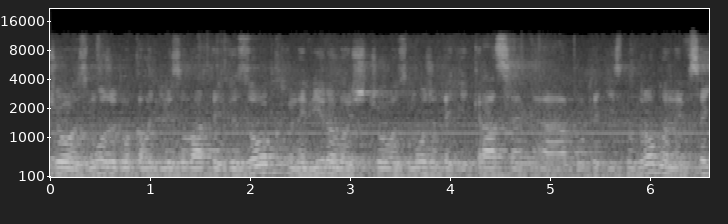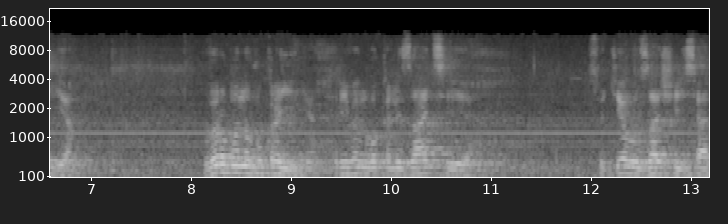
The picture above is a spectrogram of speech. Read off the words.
що зможуть локалізувати візок, не вірило, що зможе такий красень бути дійсно зроблений. Все є. Вироблено в Україні. Рівень локалізації суттєво за 60%.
